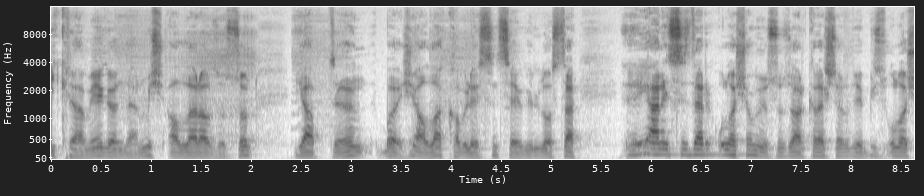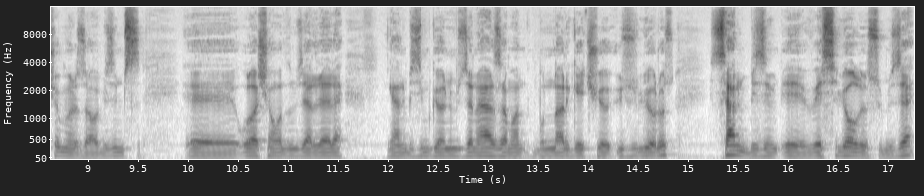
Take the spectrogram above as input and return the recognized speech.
ikramiye göndermiş. Allah razı olsun. Yaptığın bu işi Allah kabul etsin sevgili dostlar. E, yani sizler ulaşamıyorsunuz arkadaşlar diyor. Biz ulaşamıyoruz ama bizim e, ulaşamadığımız yerlere yani bizim gönlümüzden her zaman bunlar geçiyor, üzülüyoruz. Sen bizim e, vesile oluyorsun bize.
